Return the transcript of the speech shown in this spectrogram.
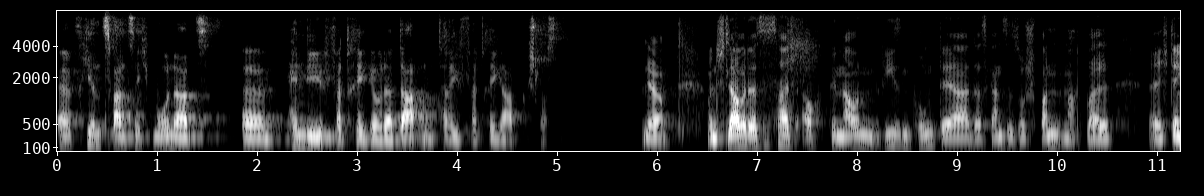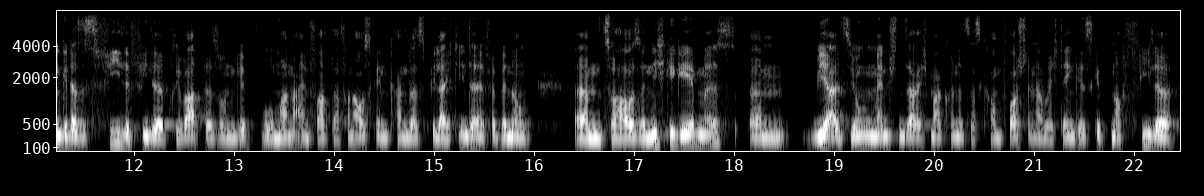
äh, 24 Monats äh, Handyverträge oder Datentarifverträge abgeschlossen. Ja, und ich glaube, das ist halt auch genau ein Riesenpunkt, der das Ganze so spannend macht, weil äh, ich denke, dass es viele, viele Privatpersonen gibt, wo man einfach davon ausgehen kann, dass vielleicht die Internetverbindung ähm, zu Hause nicht gegeben ist. Ähm, wir als jungen Menschen, sage ich mal, können uns das kaum vorstellen, aber ich denke, es gibt noch viele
